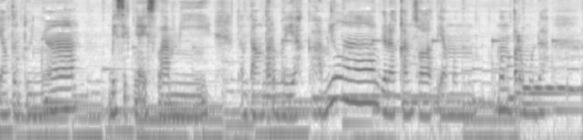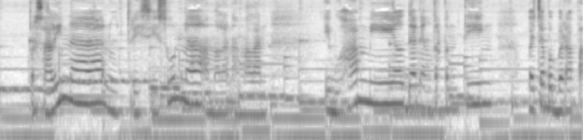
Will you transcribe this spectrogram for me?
yang tentunya basicnya islami tentang tarbiyah kehamilan gerakan sholat yang mem mempermudah persalinan, nutrisi sunnah, amalan-amalan ibu hamil, dan yang terpenting baca beberapa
